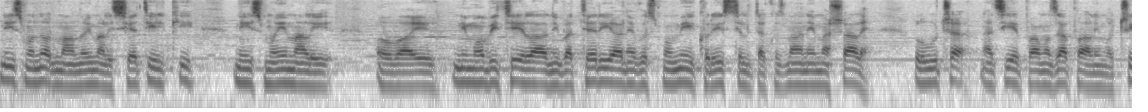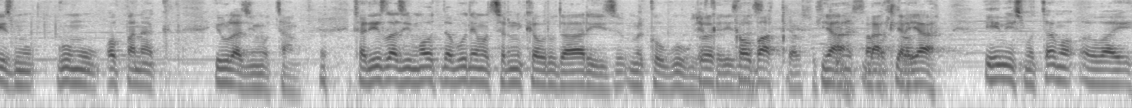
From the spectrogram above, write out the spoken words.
nismo normalno imali svjetiljki, nismo imali ovaj ni mobitela, ni baterija, nego smo mi koristili takozvane mašale luča, nacijepamo, zapalimo čizmu, gumu, opanak i ulazimo tamo kad izlazimo da budemo crni kao rudari iz mrkovog uglja. To je kao baklja, u suštini. Ja, samo baklja, što... ja. I mi smo tamo, ovaj,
